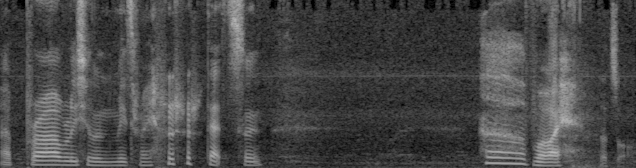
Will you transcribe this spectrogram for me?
I probably shouldn't meet Rainer that soon. Oh boy. That's all.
